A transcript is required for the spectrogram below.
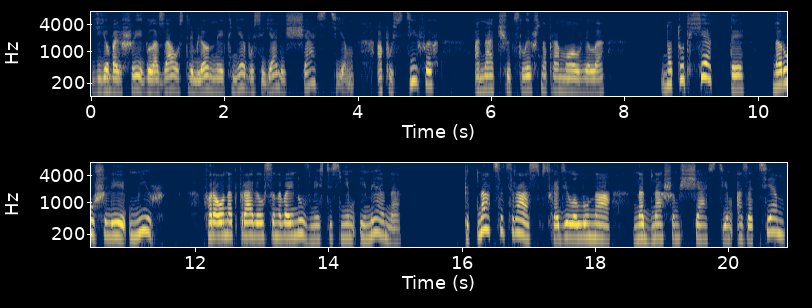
ее большие глаза, устремленные к небу, сияли счастьем. Опустив их, она чуть слышно промолвила. «Но тут хетты нарушили мир. Фараон отправился на войну вместе с ним и Мена. Пятнадцать раз всходила луна над нашим счастьем, а затем...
